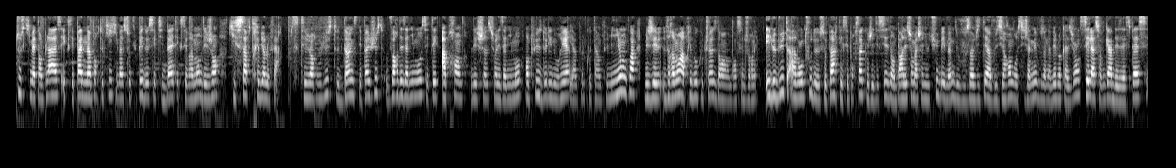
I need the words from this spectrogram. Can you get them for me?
tout ce qu'ils mettent en place et que c'est pas n'importe qui qui va s'occuper de ces petites bêtes et que c'est vraiment des gens qui savent très bien le faire. C'était genre juste dingue, c'était pas juste voir des animaux, c'était apprendre des choses sur les animaux, en plus de les nourrir. Il y a un peu le côté un peu mignon quoi, mais j'ai vraiment appris beaucoup de choses dans, cette journée. Et le but avant tout de ce parc, et c'est pour ça que j'ai décidé d'en parler sur ma chaîne YouTube et même de vous inviter à vous y rendre si jamais vous en avez l'occasion, c'est la sauvegarde des espèces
